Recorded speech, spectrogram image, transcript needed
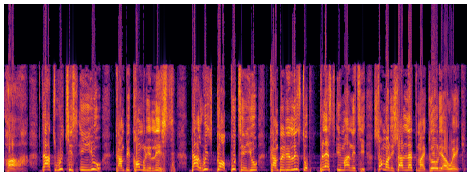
Ah, that which is in you can become released. That which God put in you can be released to bless humanity. Somebody shall let my glory awake.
